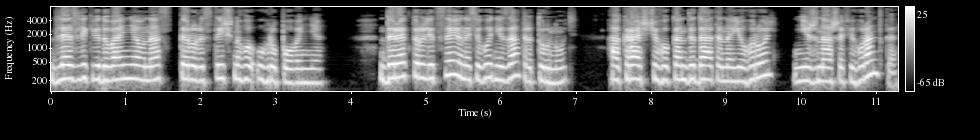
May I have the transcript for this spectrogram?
для зліквідування в нас терористичного угруповання. Директор ліцею на сьогодні-завтра турнуть, а кращого кандидата на його роль ніж наша фігурантка,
